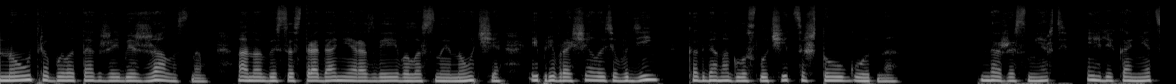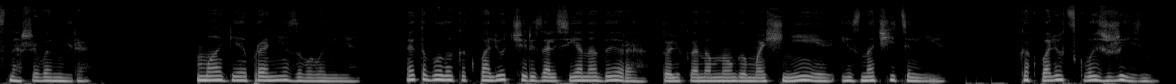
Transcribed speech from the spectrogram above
Но утро было также и безжалостным, оно без сострадания развеивало сны ночи и превращалось в день, когда могло случиться что угодно. Даже смерть или конец нашего мира. Магия пронизывала меня, это было как полет через Альсьяна Дера, только намного мощнее и значительнее. Как полет сквозь жизнь.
